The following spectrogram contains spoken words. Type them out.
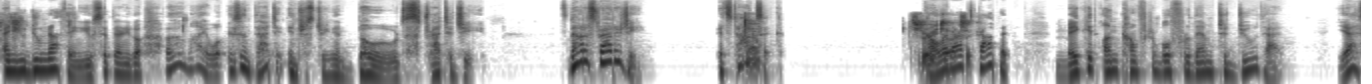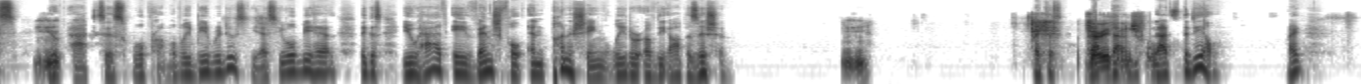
and you do nothing. You sit there and you go, oh my, well, isn't that an interesting and bold strategy? It's not a strategy. It's toxic. It's very Call it out, toxic. stop it. Make it uncomfortable for them to do that. yes, Mhm. your access will probably be reduced. Yes, you will be ha- because you have a vengeful and punishing leader of the opposition. Mhm. Like this, Very that- that- vengeful. That's the deal, right?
